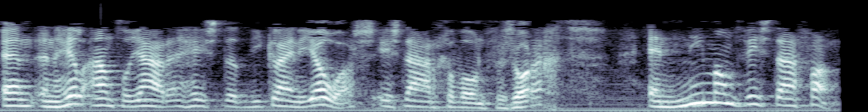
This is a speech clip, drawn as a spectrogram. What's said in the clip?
En een heel aantal jaren heeft dat, die kleine Joas is daar gewoon verzorgd. En niemand wist daarvan.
